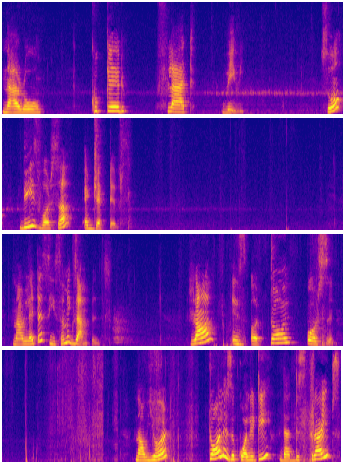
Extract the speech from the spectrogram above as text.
narrow, crooked, flat, wavy. So, these were some adjectives. Now, let us see some examples. Ram is a tall person. Now, here, tall is a quality that describes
